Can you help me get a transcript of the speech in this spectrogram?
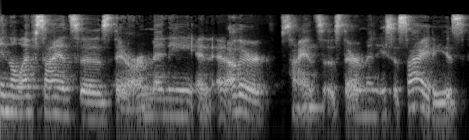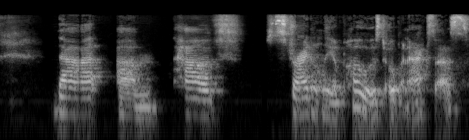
in the life sciences, there are many, and, and other sciences, there are many societies that um, have stridently opposed open access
